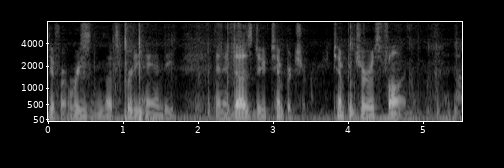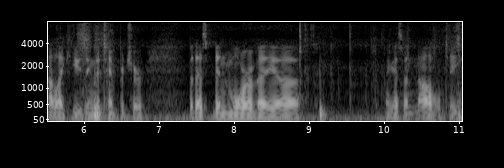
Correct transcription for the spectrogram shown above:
different reasons that's pretty handy. And it does do temperature. Temperature is fun. I like using the temperature but that's been more of a uh, I guess a novelty.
